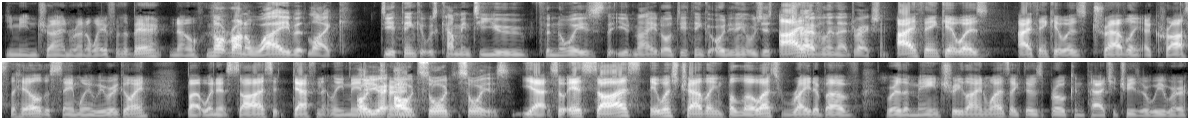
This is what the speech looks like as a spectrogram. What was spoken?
you mean try and run away from the bear? No. Not run away, but like, do you think it was coming to you for noise that you'd made, or do you think, or do you think it was just I- traveling that direction? I think it was. I think it was traveling across the hill the same way we were going. But when it saw us, it definitely made Oh, a you oh, turn. oh, it Saw- Sawyer's. Yeah, so it saw us. It was traveling below us, right above where the main tree line was. Like those broken patchy trees where we were.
